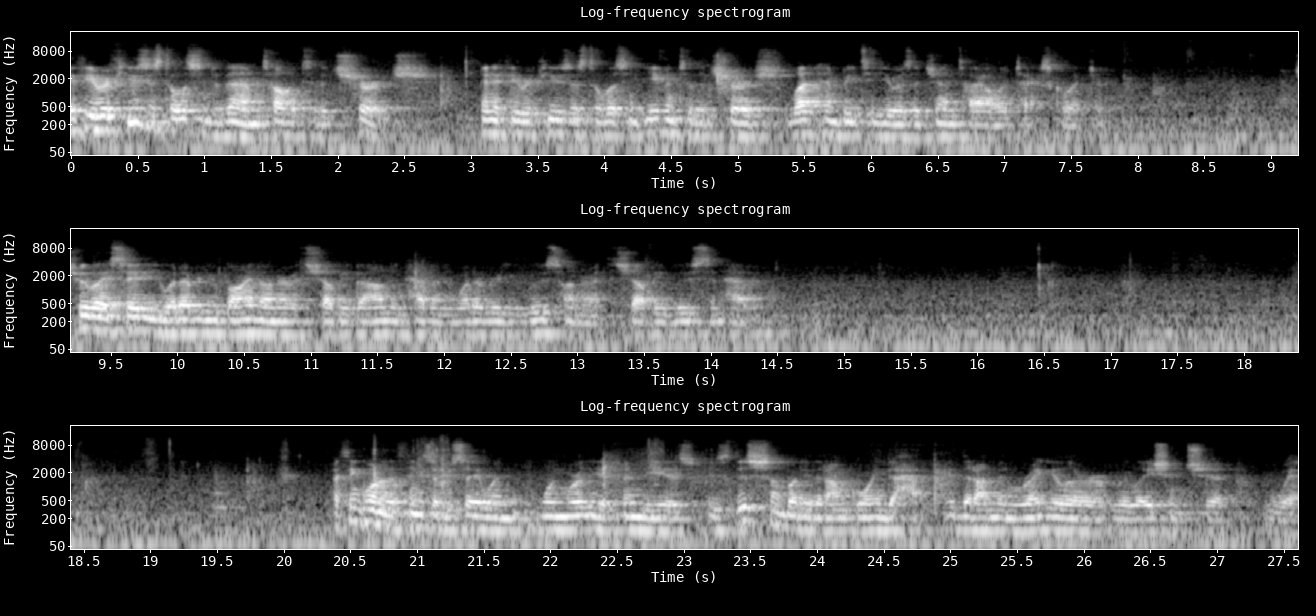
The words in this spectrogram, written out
If he refuses to listen to them, tell it to the church. And if he refuses to listen even to the church, let him be to you as a Gentile or tax collector. Truly I say to you, whatever you bind on earth shall be bound in heaven, and whatever you loose on earth shall be loosed in heaven. I think one of the things that we say when, when we're the offendee is, is this somebody that I'm going to have, that I'm in regular relationship with?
